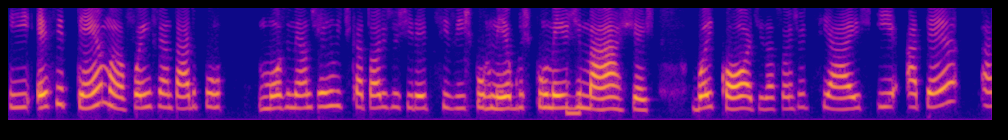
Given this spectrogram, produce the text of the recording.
E esse tema foi enfrentado por movimentos reivindicatórios dos direitos civis por negros por meio de marchas, boicotes, ações judiciais e até a...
